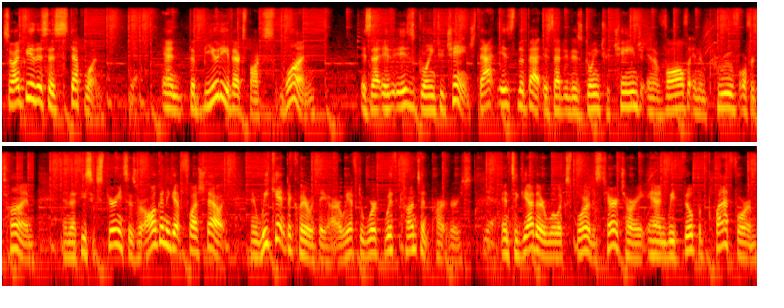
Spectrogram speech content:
So I view this as step one. Yeah. And the beauty of Xbox One is that it is going to change. That is the bet, is that it is going to change and evolve and improve over time, and that these experiences are all going to get fleshed out. And we can't declare what they are. We have to work with content partners. Yeah. And together we'll explore this territory, and we've built a platform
